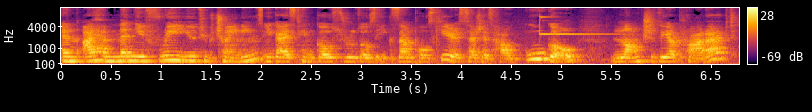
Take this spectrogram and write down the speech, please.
And I have many free YouTube trainings. You guys can go through those examples here, such as how Google launched their product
